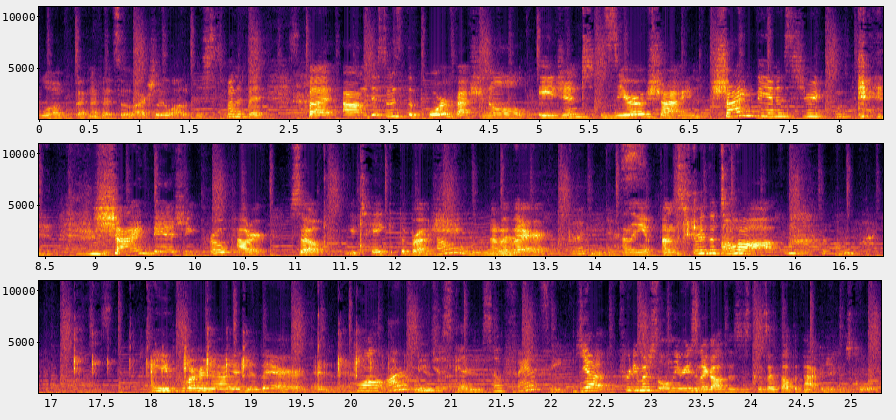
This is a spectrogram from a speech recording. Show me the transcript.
love Benefit, so actually a lot of this is Benefit. But um, this is the POREfessional Agent Zero Shine. Shine Vanishing, Shine Vanishing Pro Powder. So, you take the brush Oh, out of there, Goodness. and then you unscrew the top, oh my. And you pour it out into there. And Well, we just getting so fancy? Yeah, pretty much the only reason I got this is because I thought the packaging was cool. So.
